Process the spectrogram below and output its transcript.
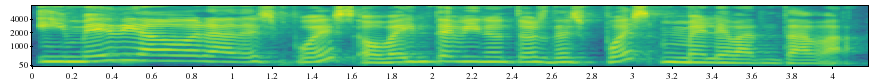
y media hora después, o 20 minutos después, me levantaba.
